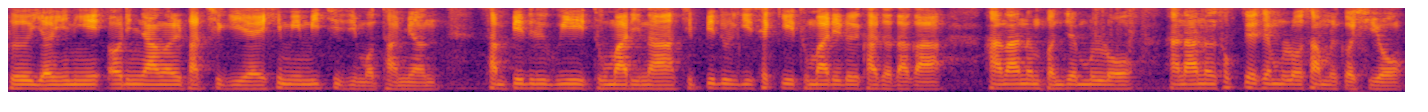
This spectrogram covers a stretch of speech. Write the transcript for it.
그 여인이 어린 양을 바치기에 힘이 미치지 못하면 산비둘기 두 마리나 집비둘기 새끼 두 마리를 가져다가 하나는 번제물로 하나는 속죄제물로 삼을 것이요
